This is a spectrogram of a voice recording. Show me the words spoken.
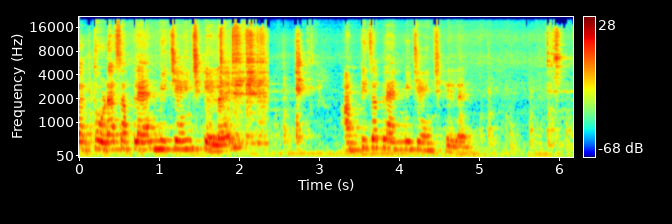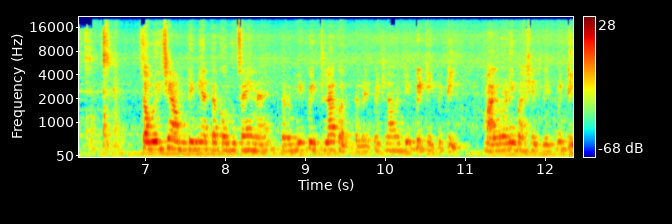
तर थोडासा प्लॅन मी चेंज केलाय. आमटीचा प्लॅन मी चेंज केलाय. चवळीची आमटी मी आता करूचाही नाही तर मी पिठला करतलंय. पिठला म्हणजे पिटी पिटी. मालवणी भाषेतली पिटी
